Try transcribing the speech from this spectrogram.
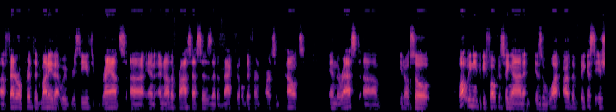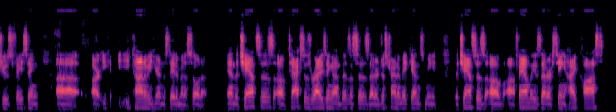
uh, federal printed money that we've received through grants uh, and, and other processes that have backfilled different parts of accounts and the rest? Um, you know, so what we need to be focusing on is what are the biggest issues facing uh, our e- economy here in the state of Minnesota. And the chances of taxes rising on businesses that are just trying to make ends meet, the chances of uh, families that are seeing high costs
